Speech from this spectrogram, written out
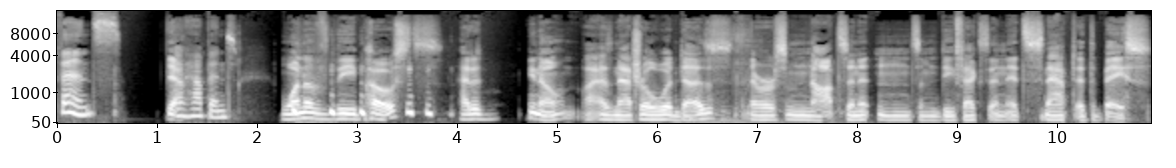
fence. Yeah. What happened? One of the posts had a, you know, as natural wood does, there were some knots in it and some defects, and it snapped at the base.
